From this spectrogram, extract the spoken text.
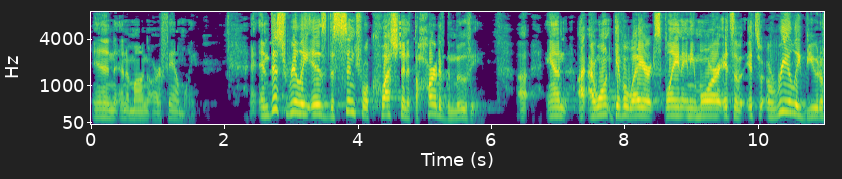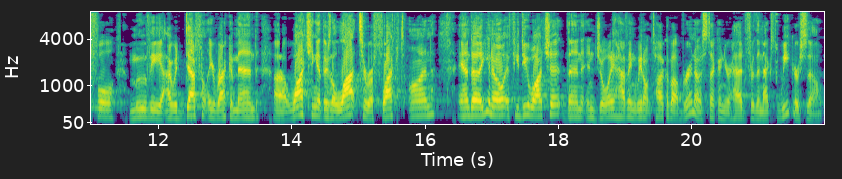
in and among our family? And this really is the central question at the heart of the movie. Uh, and I, I, won't give away or explain anymore. It's a, it's a really beautiful movie. I would definitely recommend uh, watching it. There's a lot to reflect on. And, uh, you know, if you do watch it, then enjoy having We Don't Talk About Bruno stuck in your head for the next week or so.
